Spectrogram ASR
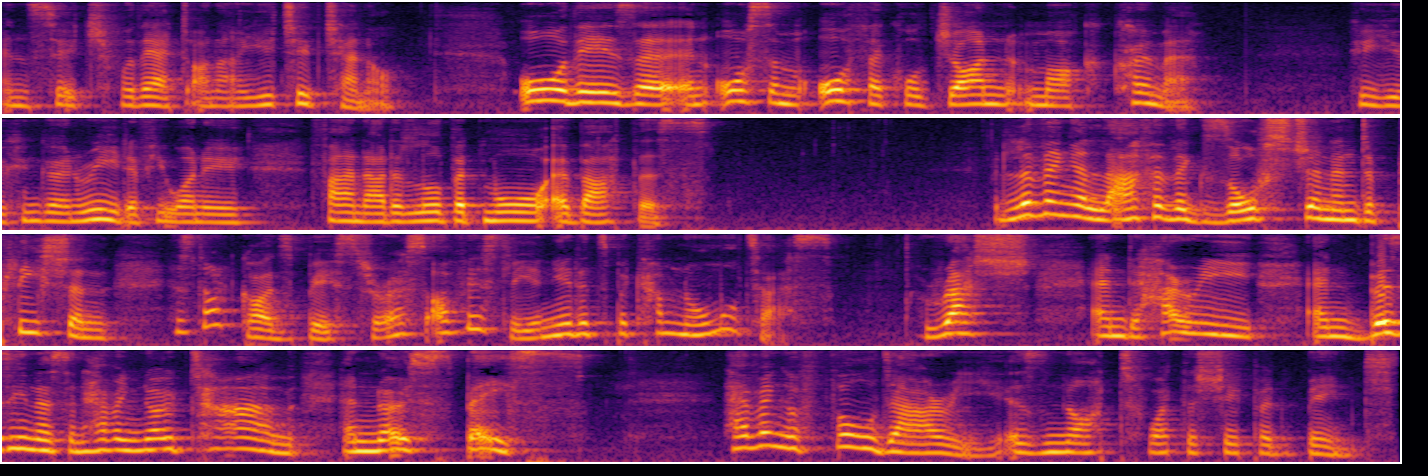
and search for that on our YouTube channel. Or there's a, an awesome author called John Mark Comer who you can go and read if you want to find out a little bit more about this. But living a life of exhaustion and depletion is not God's best for us, obviously, and yet it's become normal to us. Rush and hurry and busyness and having no time and no space. Having a full diary is not what the shepherd meant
